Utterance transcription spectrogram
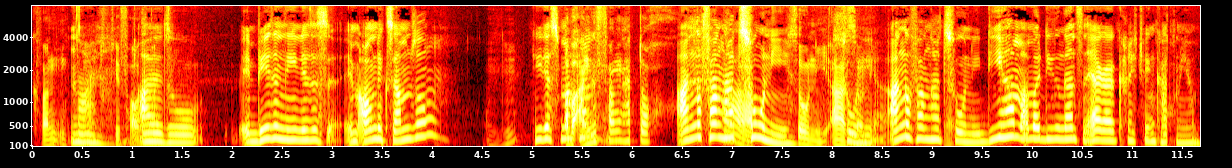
Quantenpunkt-TVs an? Also Im Wesentlichen ist es im Augenblick Samsung, die das machen. Aber angefangen hat doch Angefangen hat Ah, Sony. Sony. Ah, Sony. Sony. Angefangen hat Sony. Die haben aber diesen ganzen Ärger gekriegt wegen Cadmium.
